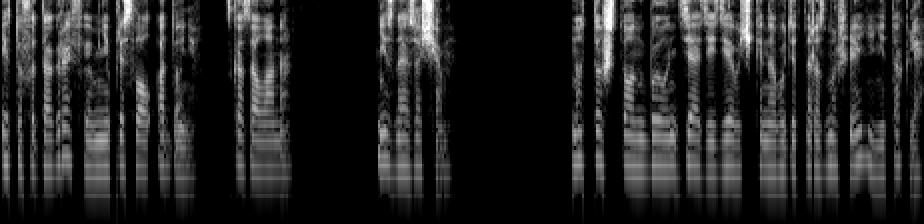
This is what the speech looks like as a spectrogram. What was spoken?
«Эту фотографию мне прислал Адони», — сказала она. «Не знаю, зачем. Но то, что он был дядей девочки, наводит на размышления, не так ли?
